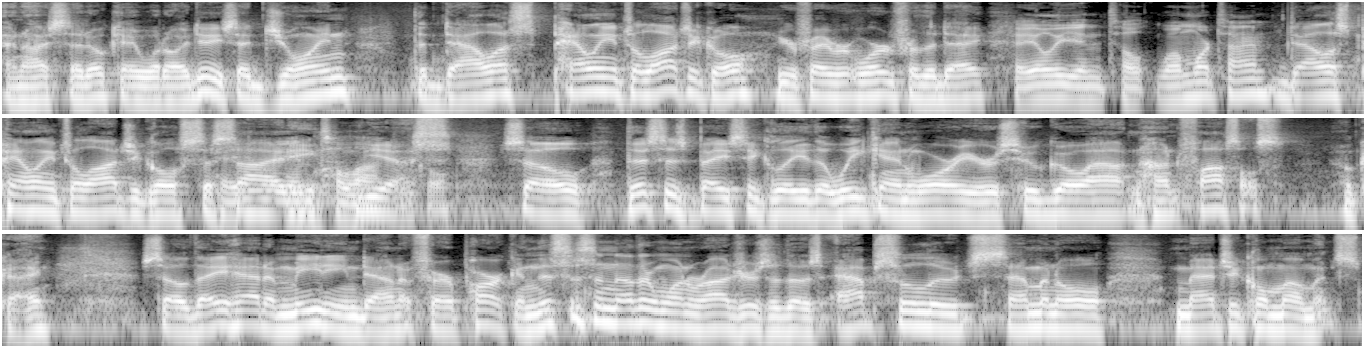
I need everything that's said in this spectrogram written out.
And I said, okay, what do I do? He said, join the Dallas Paleontological, your favorite word for the day. Paleonto, one more time? Dallas Paleontological Society. Paleontological. Yes. So this is basically the weekend warriors who go out and hunt fossils. Okay. So they had a meeting down at Fair Park. And this is another one, Rogers, of those absolute seminal, magical moments.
